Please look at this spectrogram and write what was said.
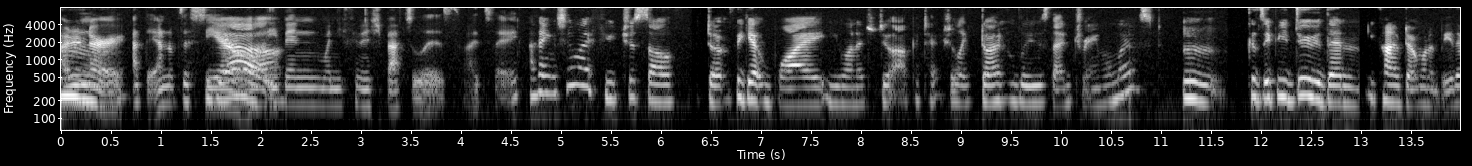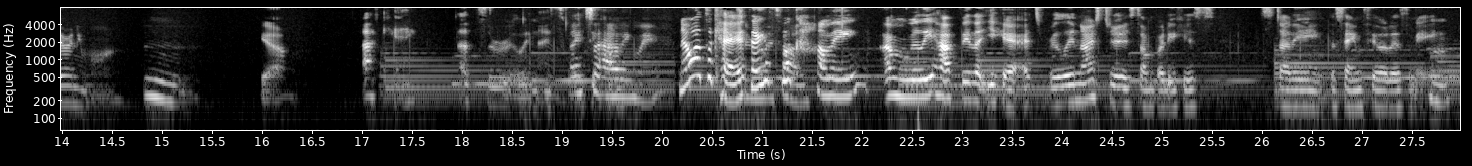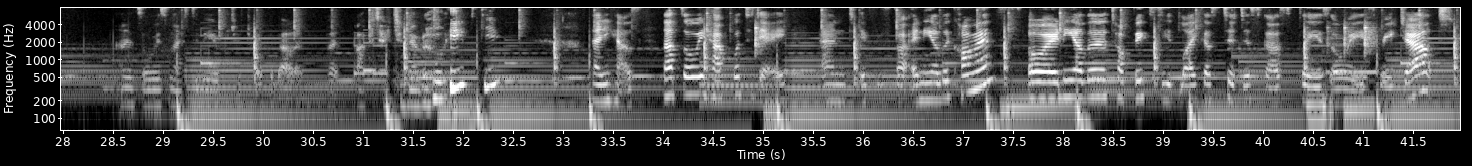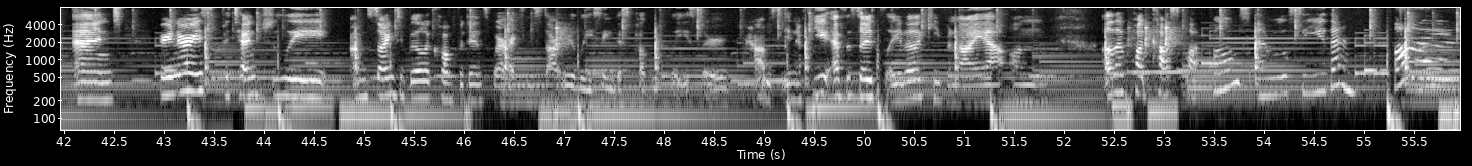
I don't know, Hmm. at the end of this year Yeah. or even when you finish bachelor's, I'd say. I think to my future self, don't forget why you wanted to do architecture. Like, don't lose that dream almost. Mm. Because if you do, then you kind of don't want to be there anymore. Mm. Yeah. Okay. That's a really nice way Thanks for go. having me. No, it's okay. It's Thanks really for fun. coming. I'm really happy that you're here. It's really nice to know somebody who's studying the same field as me. Mm. And it's always nice to be able to talk about it. But architecture never leaves you. Anyhow, that's all we have for today. And if you've got any other comments or any other topics you'd like us to discuss, please always reach out. And who knows, potentially I'm starting to build a confidence where I can start releasing this publicly. So perhaps in a few episodes later, keep an eye out on other podcast platforms and we'll see you then. Bye.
